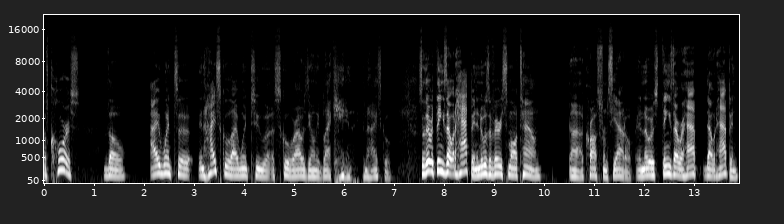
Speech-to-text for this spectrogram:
Of course, though, I went to in high school. I went to a school where I was the only black kid in, in the high school so there were things that would happen, and it was a very small town uh, across from Seattle, and there was things that were hap- that would happen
